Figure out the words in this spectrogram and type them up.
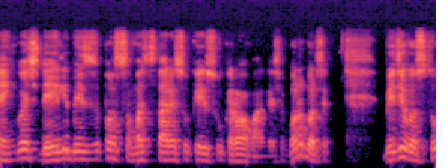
લેંગ્વેજ ડેઇલી બેઝિસ પર સમજતા રહેશું કે શું કરવા માંગે છે. બરોબર છે? બીજી વસ્તુ,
